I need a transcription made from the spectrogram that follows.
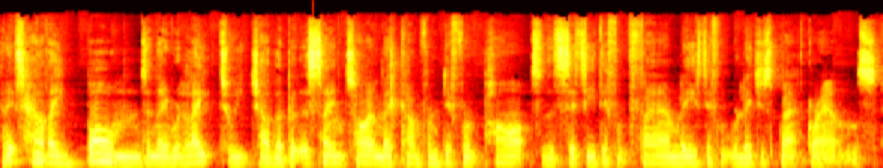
and it's how they bond and they relate to each other, but at the same time they come from different parts of the city, different families, different religious backgrounds,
